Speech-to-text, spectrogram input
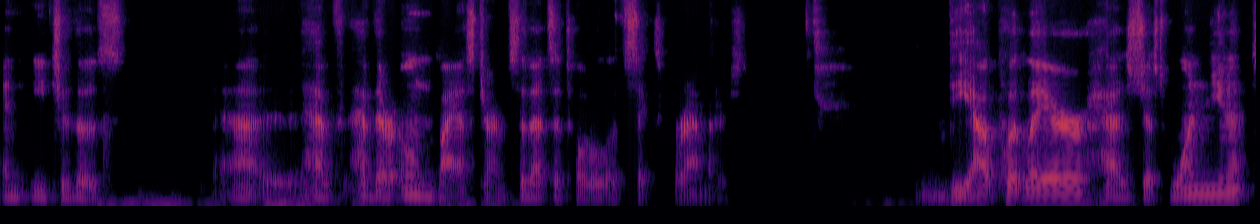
and each of those uh, have, have their own bias term. So that's a total of six parameters. The output layer has just one unit.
